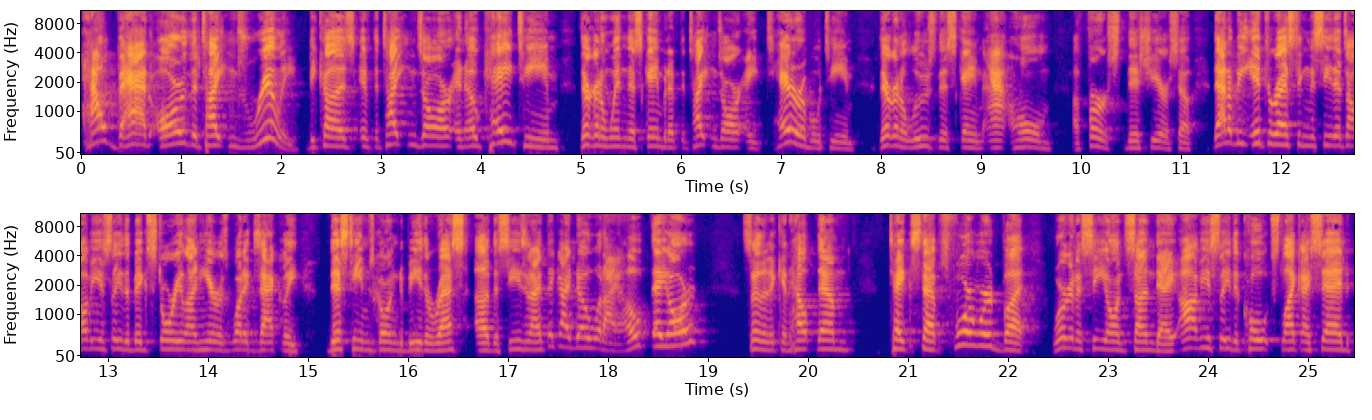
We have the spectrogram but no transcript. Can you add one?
how bad are the Titans really? Because if the Titans are an okay team, they're going to win this game. But if the Titans are a terrible team, they're going to lose this game at home a first this year. So that'll be interesting to see. That's obviously the big storyline here is what exactly this team's going to be the rest of the season. I think I know what I hope they are so that it can help them take steps forward. But we're going to see on Sunday. Obviously, the Colts, like I said,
